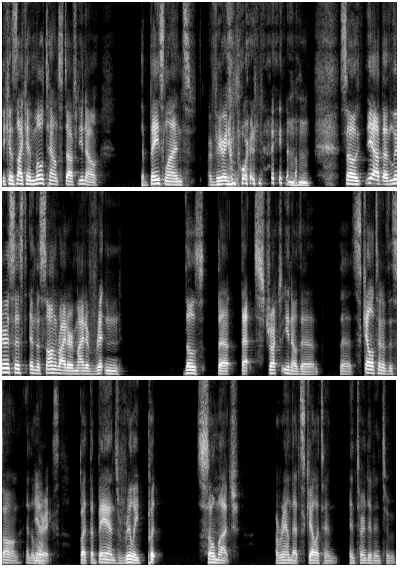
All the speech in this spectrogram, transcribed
Because like in Motown stuff, you know, the bass lines are very important. you know? mm-hmm. So yeah, the lyricist and the songwriter might have written those the that structure, you know, the the skeleton of the song and the yeah. lyrics, but the bands really put so much around that skeleton and turned it into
